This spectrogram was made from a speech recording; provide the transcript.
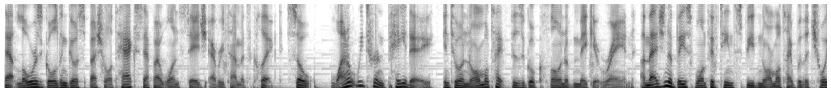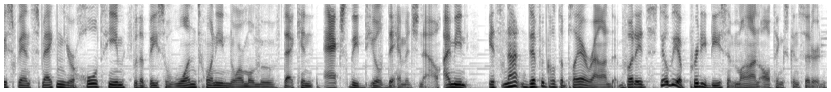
that lowers Gholdengo's special attack stat by one stage every time it's clicked. So why don't we turn Payday into a normal type physical clone of Make It Rain? Imagine a base 115 speed normal type with a choice band smacking your whole team with a base 120 normal move that can actually deal damage now. I mean, it's not difficult to play around, but it'd still be a pretty decent mon all things considered.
